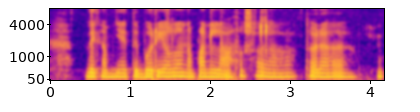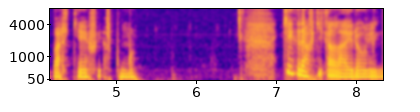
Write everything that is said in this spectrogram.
δεν καμιέται. Μπορεί όλα να πάνε λάθος, αλλά τώρα υπάρχει κέφι, ας πούμε. Και γράφει και καλά η Rowling.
